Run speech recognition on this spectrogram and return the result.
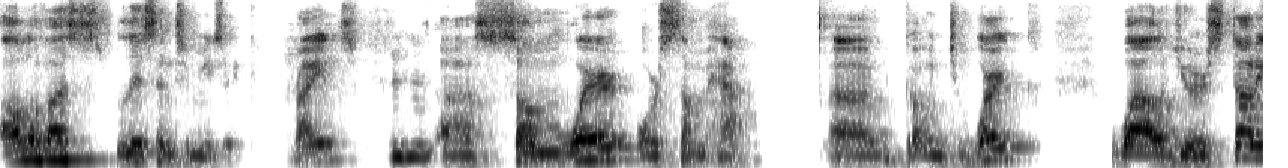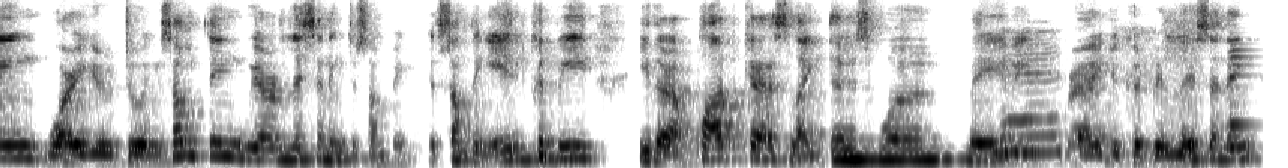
all of us listen to music, right? Mm-hmm. Uh, somewhere or somehow. Uh, going to work, while you're studying, while you're doing something, we are listening to something. It's something, it could be either a podcast like this one, maybe, yes. right? You could be listening,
